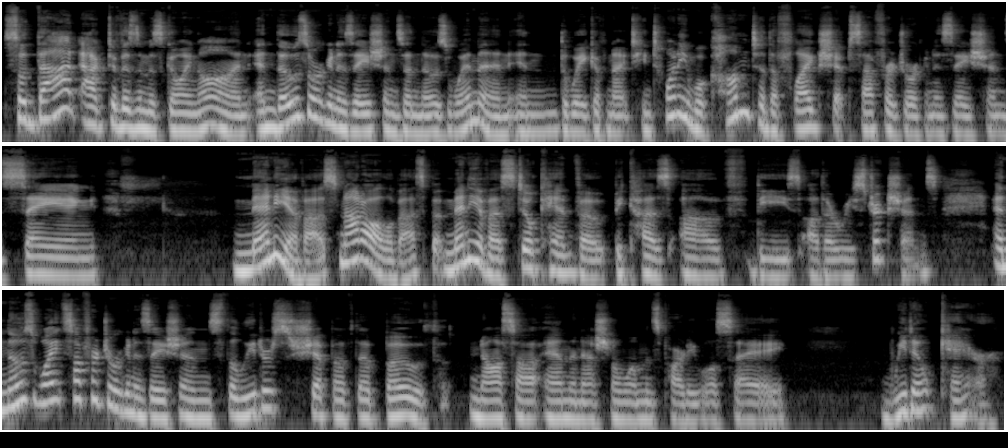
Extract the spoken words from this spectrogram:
So that activism is going on and those organizations and those women in the wake of 1920 will come to the flagship suffrage organization saying many of us not all of us but many of us still can't vote because of these other restrictions and those white suffrage organizations the leadership of the both NAWSA and the national women's party will say we don't care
